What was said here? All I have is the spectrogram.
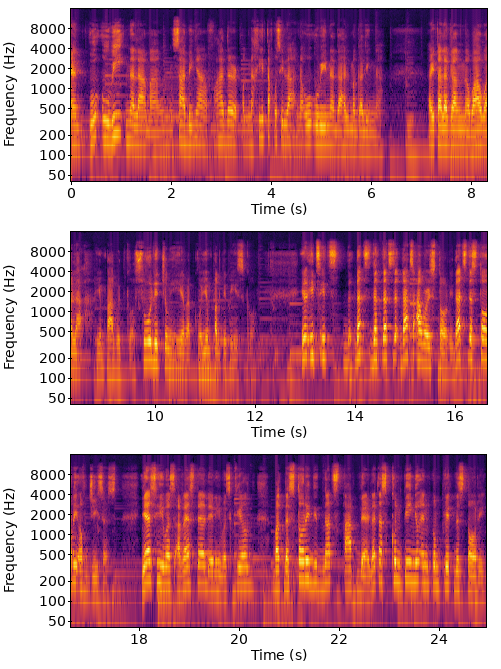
and uuwi na lamang. Sabi niya, Father, pag nakita ko sila na uuwi na dahil magaling na, ay talagang nawawala yung pagod ko. Sulit yung hirap ko, yung pagtitiis ko. You know, it's it's that's that that's that's our story. That's the story of Jesus. Yes, he was arrested and he was killed, but the story did not stop there. Let us continue and complete the story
